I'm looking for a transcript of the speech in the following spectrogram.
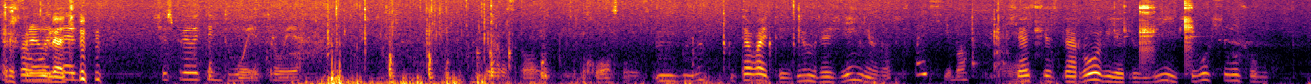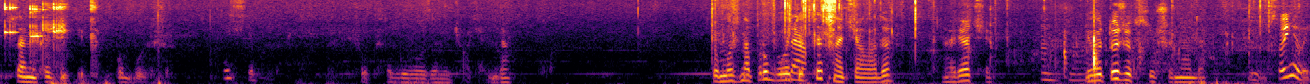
Треба прилетить, щось прилетить двоє, троє. Я розказав. Класно. Угу. Давайте, с днем рождения вас. Спасибо. Счастья, здоровья, любви и всего-всего, что вы сами хотите побольше. Спасибо. Щоб все було замечательно. Да. То можно пробовать Да. это сначала, да? Горячее. Угу. Его тоже в суши надо. Соєвий?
